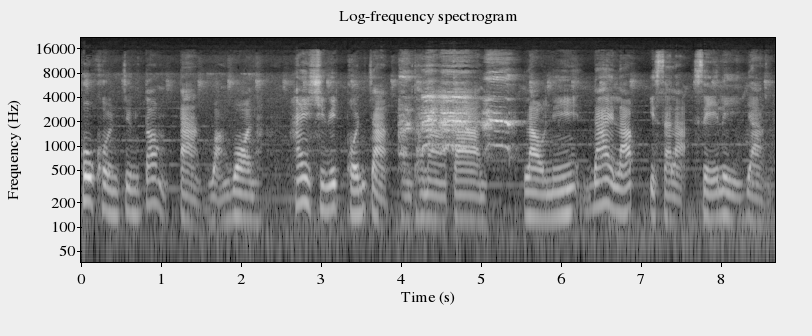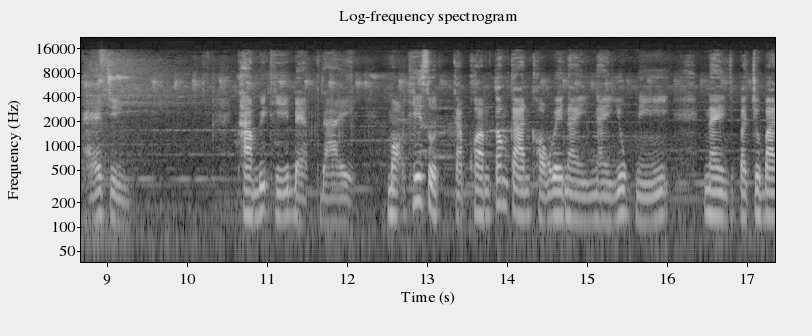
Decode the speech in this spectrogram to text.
ผู้คนจึงต้องต่างหวังวอน ให้ชีวิตพ้นจากพันธนาการ เหล่านี้ได้รับอิสระเสรีอย่างแท้จริงทำวิธีแบบใด เหมาะที่สุดกับความต้องการของเวไนในยุคนี้ ในปัจจุบัน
